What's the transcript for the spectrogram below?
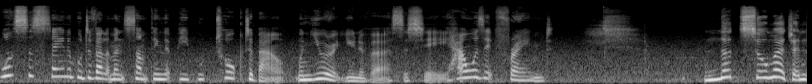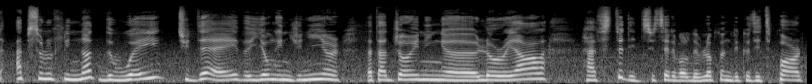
Was sustainable development something that people talked about when you were at university? How was it framed? Not so much, and absolutely not the way today the young engineers that are joining uh, L'Oreal have studied sustainable development because it's part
